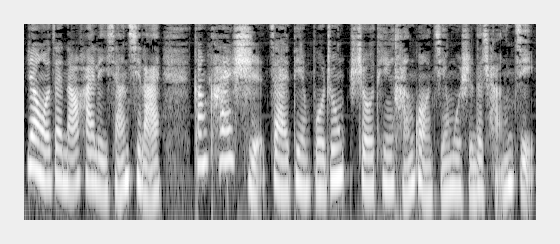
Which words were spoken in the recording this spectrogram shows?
让我在脑海里想起来刚开始在电波中收听韩广节目时的场景。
